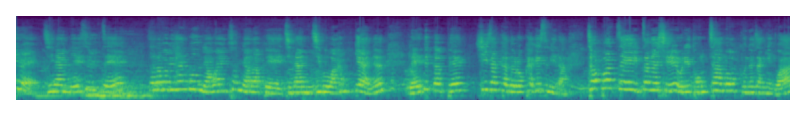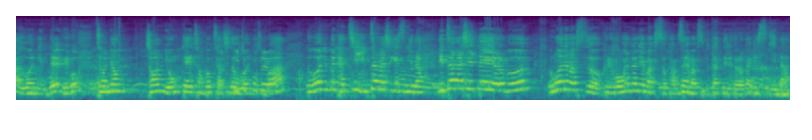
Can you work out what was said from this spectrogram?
11회 지난 예술제 산업법인 한국영화인총연합회 지난 지부와 함께하는 레드카페 시작하도록 하겠습니다. 첫 번째 입장하실 우리 동창호 군의장님과 의원님들 그리고 전영, 전용태 전북자치도 의원님과 의원님들 같이 입장하시겠습니다. 입장하실 때 여러분 응원의 박수 그리고 환영의 박수 감사의 박수 부탁드리도록 하겠습니다.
